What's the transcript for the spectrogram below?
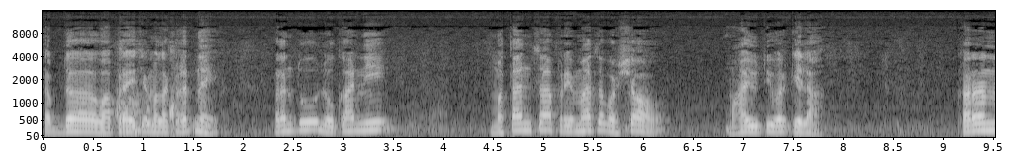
शब्द वापरायचे मला कळत नाही. परंतु लोकांनी मतांचा प्रेमाचा वर्षाव महायुतीवर केला. कारण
